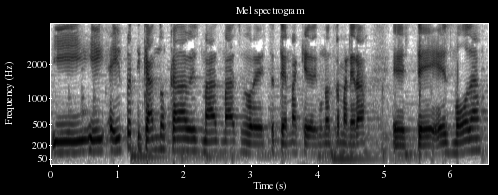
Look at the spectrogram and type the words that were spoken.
y, e ir platicando cada vez más, más sobre este tema que de alguna otra manera este, es moda.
